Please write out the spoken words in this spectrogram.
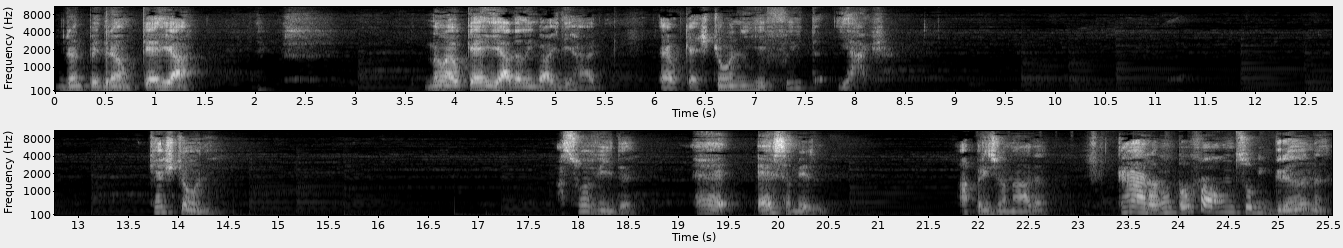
Grande Pedrão, QRA. Não é o QRA da linguagem de rádio. É o questione, reflita e haja. Questione. A sua vida é essa mesmo? Aprisionada? Cara, eu não tô falando sobre grana.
